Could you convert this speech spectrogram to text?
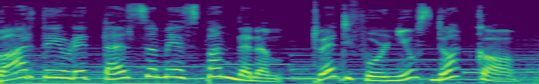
വാർത്തയുടെ തത്സമയ സ്പന്ദനം twenty four news dot com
